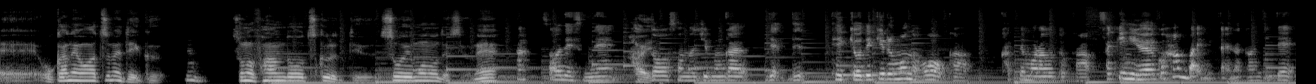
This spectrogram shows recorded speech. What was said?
えーお金を集めていく、うんそのファンドを作るっていうそういうものですよね。あそうですね。はいあとその自分がでで提供できるものをか買ってもらうとか先に予約販売みたいな感じで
